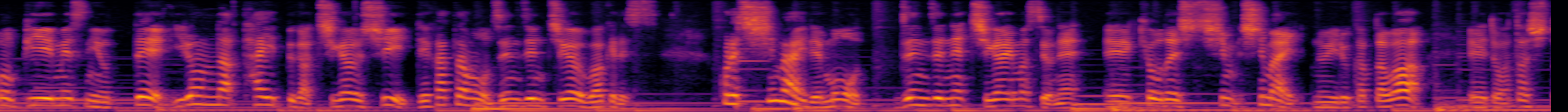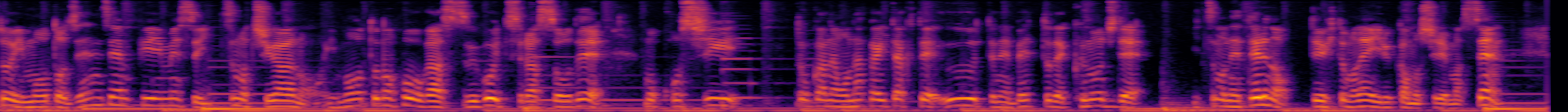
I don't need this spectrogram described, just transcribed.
この PMS によっていろんなタイプが違うし出方も全然違うわけです。これ姉妹でも全然ね違いますよね。えー、兄弟姉妹のいる方は、えーと、私と妹全然 PMS いつも違うの。妹の方がすごい辛そうでもう腰とかねお腹痛くてうーってねベッドでくの字でいつも寝てるのっていう人もねいるかもしれません。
